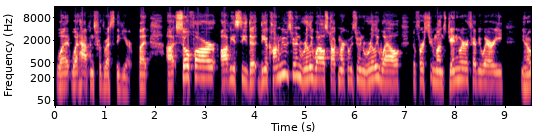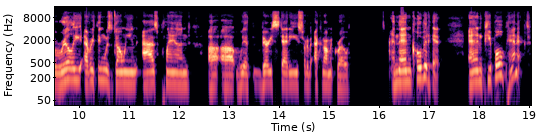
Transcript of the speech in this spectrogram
what what happens for the rest of the year. But uh, so far, obviously, the the economy was doing really well. Stock market was doing really well the first two months, January, February. You know, really everything was going as planned uh, uh, with very steady sort of economic growth. And then COVID hit, and people panicked.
